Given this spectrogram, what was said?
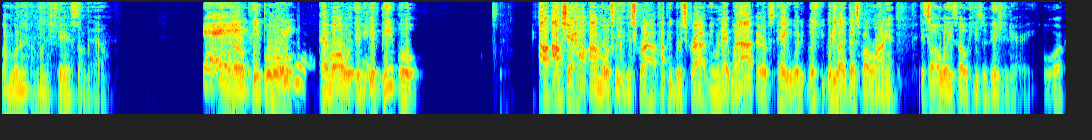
I'm gonna I'm gonna share some now. Hey, you know, people have always if, if people. I'll, I'll, share how I'm mostly described, how people describe me when they when I hey what what, what do you like best about Ryan? It's always oh he's a visionary or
